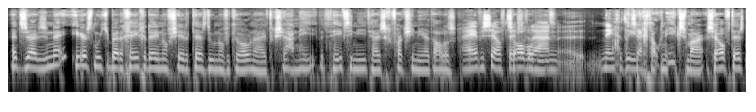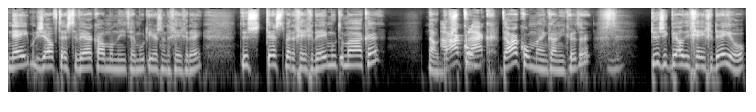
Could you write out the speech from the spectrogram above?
En toen zeiden ze, nee, eerst moet je bij de GGD een officiële test doen of hij corona heeft. Ik zei, ja, nee, dat heeft hij niet. Hij is gevaccineerd, alles. Hij heeft een zelftest gedaan. niet. eh, Dat negatief. zegt ook niks, maar zelftest. Nee, maar die zelftesten werken allemaal niet. Hij moet eerst naar de GGD. Dus test bij de GGD moeten maken. Nou, daar komt, daar komt mijn kanikutter. Mhm. Dus ik bel die GGD op.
